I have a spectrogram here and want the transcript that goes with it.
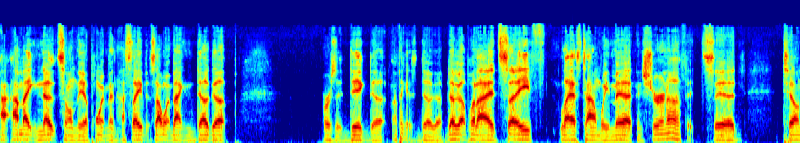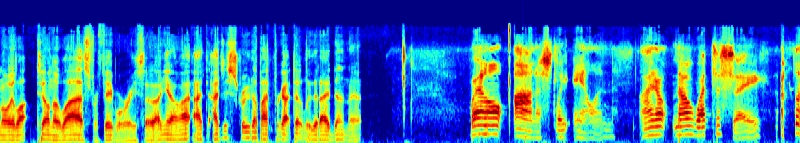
I, I make notes on the appointment. I save it, so I went back and dug up, or is it digged up? I think it's dug up. Dug up what I had saved last time we met, and sure enough, it said tell no tell no lies for February. So you know, I, I I just screwed up. I forgot totally that I had done that. Well, honestly, Alan, I don't know what to say.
